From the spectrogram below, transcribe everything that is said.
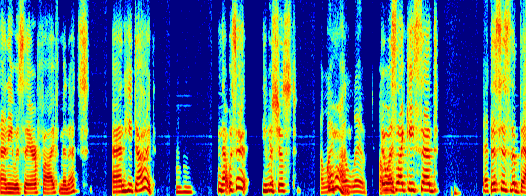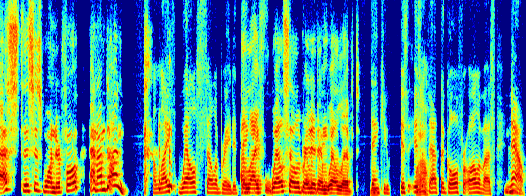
and he was there five minutes, and he died. Mhm. And that was it. He was just, A life Go well lived. A it was life- like he said, that's This is the best. This is wonderful. And I'm done. a life well celebrated. A Thank you. life well celebrated and well lived. Thank you. Is, isn't Wow. that the goal for all of us? Mm-hmm. Now,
